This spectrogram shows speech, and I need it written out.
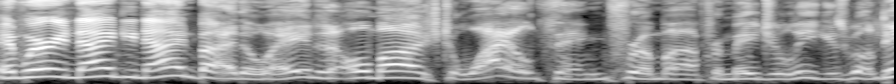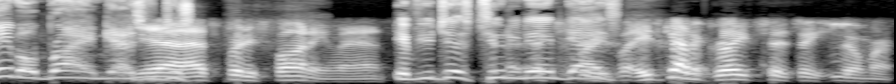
And wearing 99, by the way, and an homage to Wild Thing from uh, from Major League as well. Dave O'Brien, guys. Yeah, just, that's pretty funny, man. If you're just tuning that's in, guys, he's got a great sense of humor.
